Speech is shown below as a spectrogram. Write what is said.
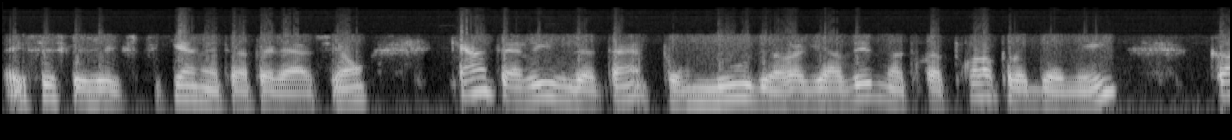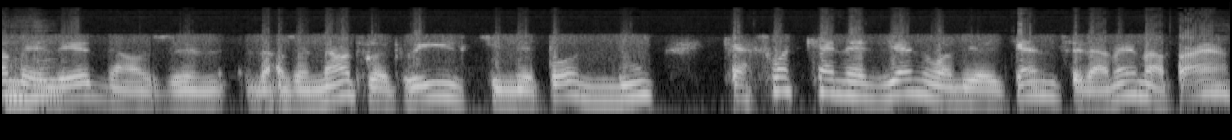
et c'est ce que j'ai expliqué en interpellation, quand arrive le temps pour nous de regarder notre propre donnée, comme Mhm. elle est dans une dans une entreprise qui n'est pas nous, qu'elle soit canadienne ou américaine, c'est la même affaire.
